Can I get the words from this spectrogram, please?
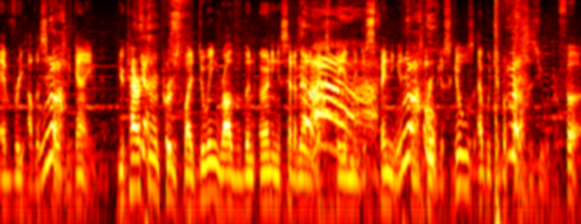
every other skill in the game. Your character improves by doing rather than earning a set amount of XP and then just spending it to improve your skills at whichever places you would prefer.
